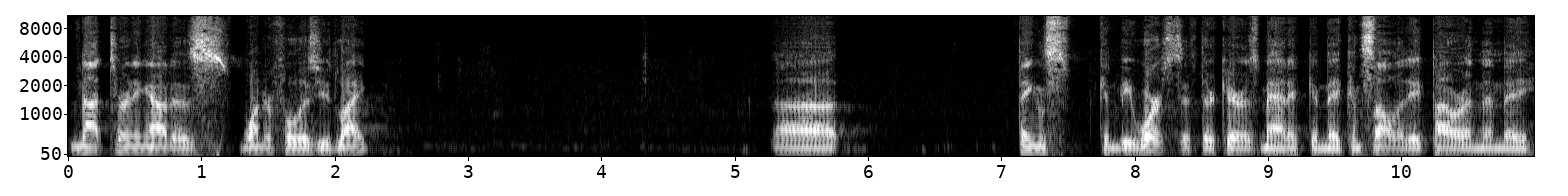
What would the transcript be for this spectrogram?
not turning out as wonderful as you'd like, uh, things can be worse if they're charismatic and they consolidate power and then they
